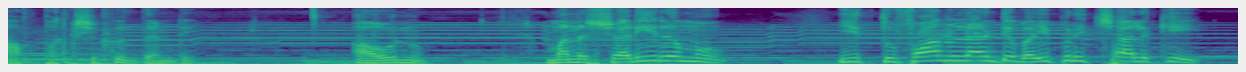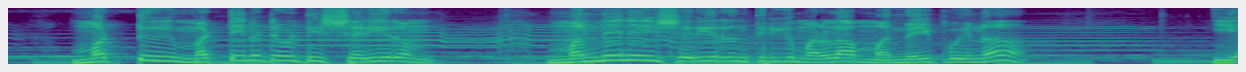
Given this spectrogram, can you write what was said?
ఆ పక్షికుద్దండి. అవును మన శరీరము ఈ తుఫాను లాంటి వైపరీత్యాలకి మట్టు మట్టైనటువంటి శరీరం మన్నేనే ఈ శరీరం తిరిగి మరలా మన్నైపోయినా ఈ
